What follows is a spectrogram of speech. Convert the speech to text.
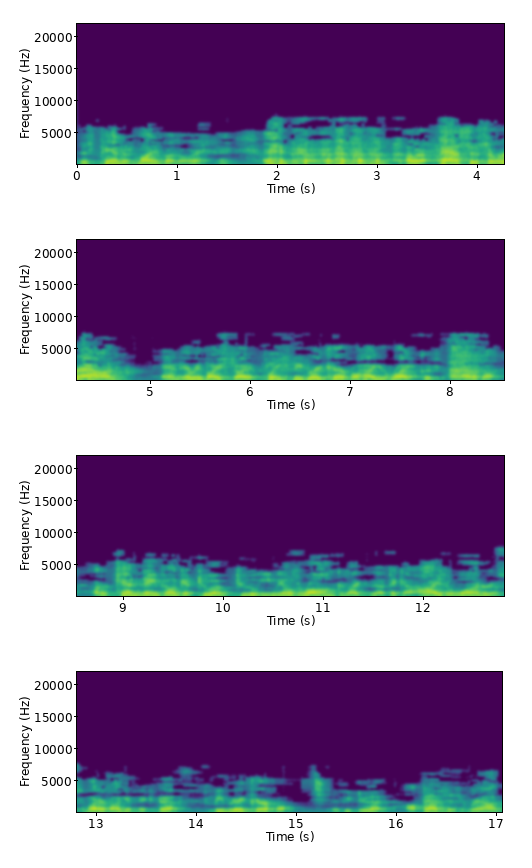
this pen is mine, by the way. And I'm going to pass this around, and everybody please be very careful how you write, because out of a, out of ten names, I'll get two of, two emails wrong, because I, I think eyes of one or whatever, I'll get mixed up. So be very careful if you do that. I'll pass this around,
